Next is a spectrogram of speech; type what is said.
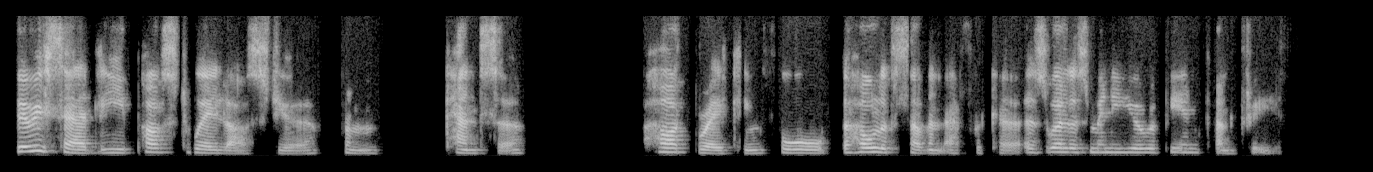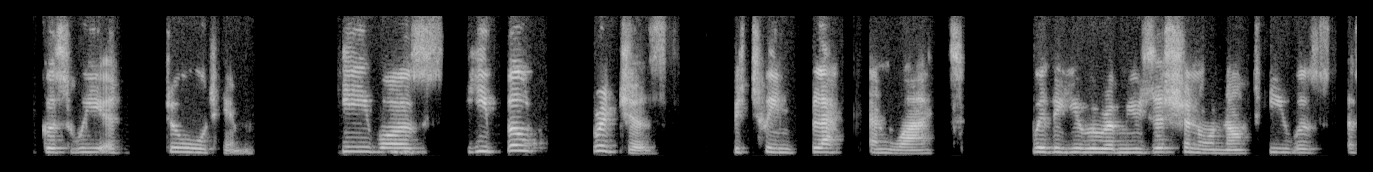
Very sadly, he passed away last year from cancer heartbreaking for the whole of Southern Africa, as well as many European countries, because we adored him. He was, he built bridges between black and white. Whether you were a musician or not, he was a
